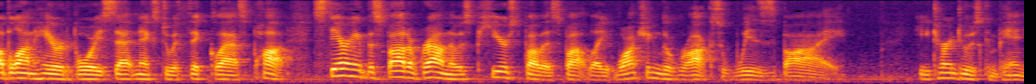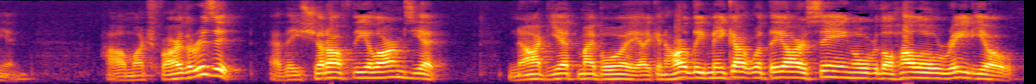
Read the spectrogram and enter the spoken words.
A blond haired boy sat next to a thick glass pot, staring at the spot of ground that was pierced by the spotlight, watching the rocks whiz by. He turned to his companion. How much farther is it? Have they shut off the alarms yet? Not yet, my boy. I can hardly make out what they are saying over the hollow radio.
